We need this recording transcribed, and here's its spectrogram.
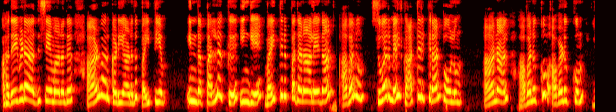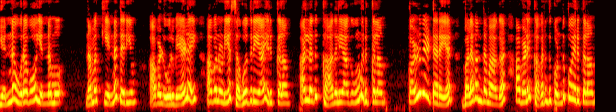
அதைவிட அதிசயமானது ஆழ்வார்க்கடியானது பைத்தியம். இந்த பல்லக்கு இங்கே வைத்திருப்பதனாலேதான் அவனும் சுவர் மேல் காத்திருக்கிறான் போலும். ஆனால் அவனுக்கும் அவளுக்கும் என்ன உறவோ என்னமோ? நமக்கு என்ன தெரியும்? அவள் ஒருவேளை அவனுடைய சகோதரியா இருக்கலாம் அல்லது காதலியாகவும் இருக்கலாம். பழுவேட்டரையர் பலவந்தமாக அவளை கவர்ந்து கொண்டு போயிருக்கலாம்.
